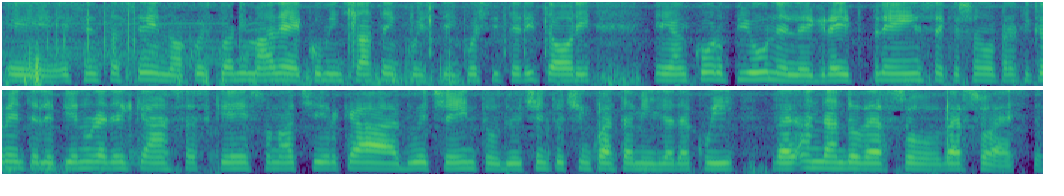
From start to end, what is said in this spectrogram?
e, senza senno a questo animale è cominciata in questi, in questi territori e ancora più nelle Great Plains che sono praticamente le pianure del Kansas che sono a circa 200-250 miglia da qui andando verso, verso est.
